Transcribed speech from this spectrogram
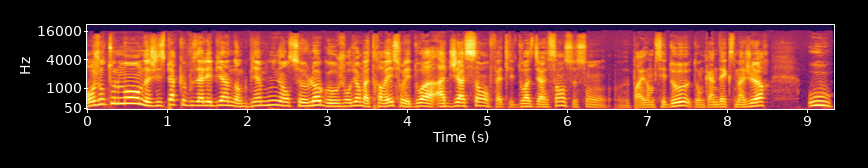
Bonjour tout le monde, j'espère que vous allez bien. Donc bienvenue dans ce vlog. Aujourd'hui, on va travailler sur les doigts adjacents. En fait, les doigts adjacents, ce sont euh, par exemple ces deux, donc index majeur ou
